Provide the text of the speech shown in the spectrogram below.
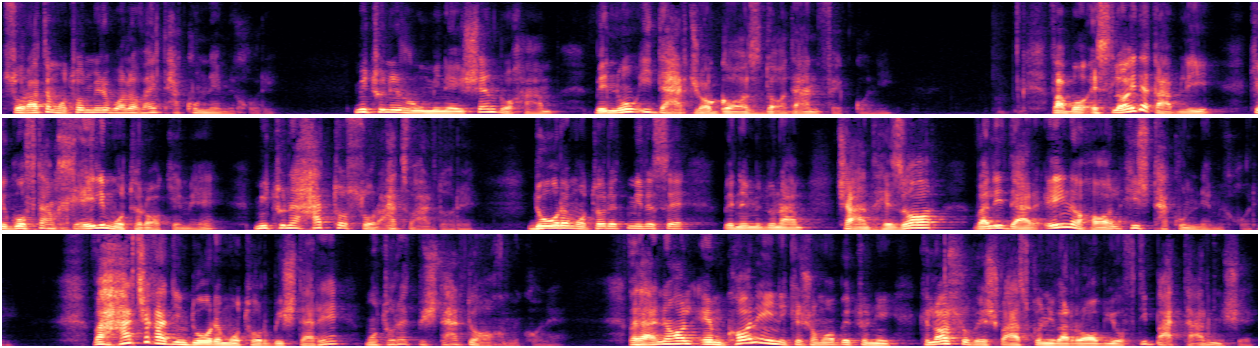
سرعت موتور میره بالا ولی تکون نمی‌خوری. می‌تونی رومینیشن رو هم به نوعی در جا گاز دادن فکر کنی. و با اسلاید قبلی که گفتم خیلی متراکمه می‌تونه حتی سرعت ورداره. دور موتورت می‌رسه به نمی‌دونم چند هزار ولی در عین حال هیچ تکون نمی‌خوری. و هر چقدر این دور موتور بیشتره موتورت بیشتر داغ می‌کنه. و در این حال امکان اینی که شما بتونی کلاش رو بهش وصل کنی و را بیفتی بدتر میشه.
